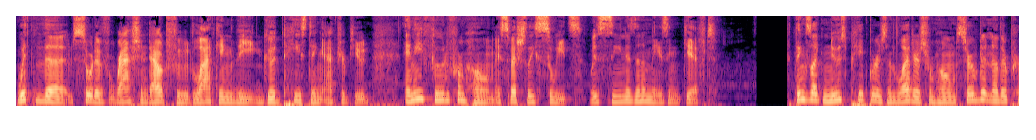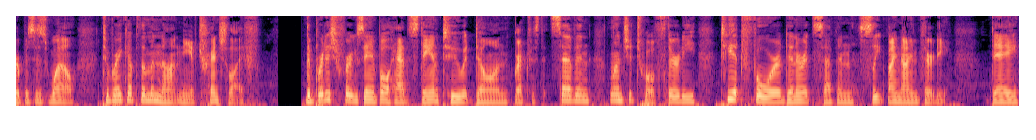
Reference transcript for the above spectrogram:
With the sort of rationed out food lacking the good tasting attribute, any food from home, especially sweets, was seen as an amazing gift. Things like newspapers and letters from home served another purpose as well, to break up the monotony of trench life. The British, for example, had stand to at dawn, breakfast at 7, lunch at 12:30, tea at 4, dinner at 7, sleep by 9:30. Day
